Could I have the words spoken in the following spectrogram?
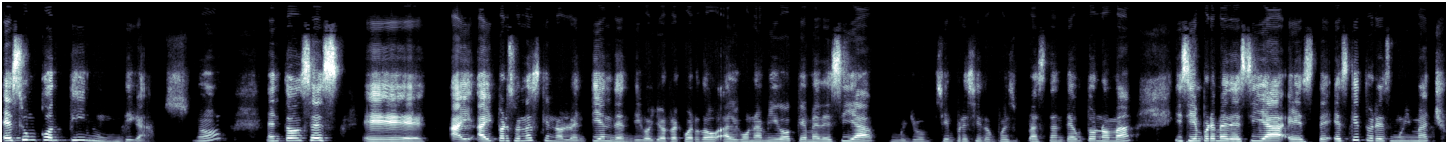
es un continuum, digamos, ¿no? Entonces, eh, hay, hay, personas que no lo entienden, digo, yo recuerdo algún amigo que me decía, yo siempre he sido pues bastante autónoma y siempre me decía, este, es que tú eres muy macho,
